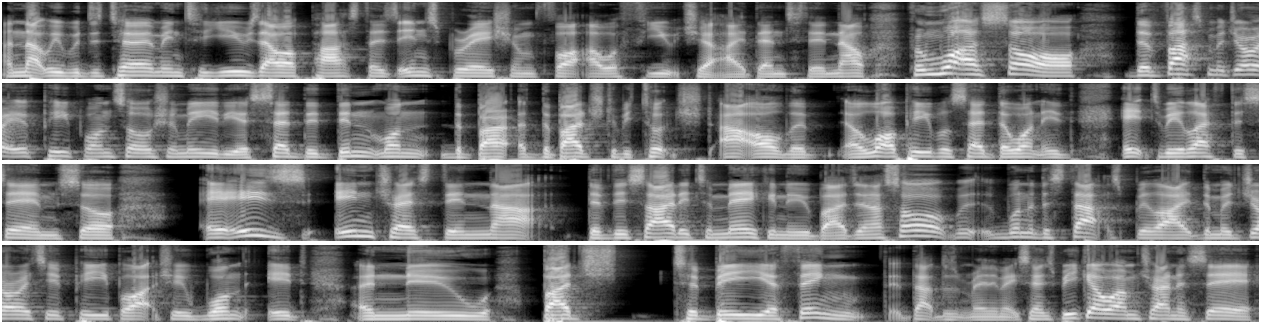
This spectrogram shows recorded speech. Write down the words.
and that we were determined to use our past as inspiration for our future identity. Now, from what I saw, the vast majority of people on social media said they didn't want the the badge to be touched at all. The, a lot of people said they wanted it to be left the same. So it is interesting that they've decided to make a new badge. And I saw one of the stats be like the majority of people actually wanted a new badge to be a thing. That doesn't really make sense, but you get what I'm trying to say.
